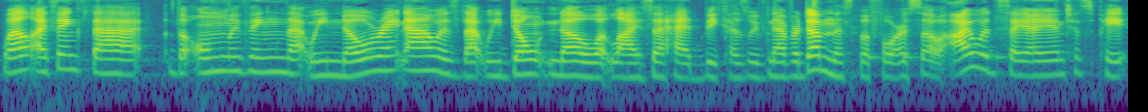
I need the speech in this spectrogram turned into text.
Well, I think that the only thing that we know right now is that we don't know what lies ahead because we've never done this before. So I would say I anticipate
